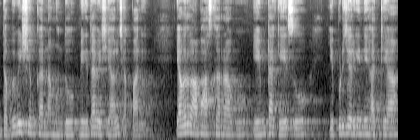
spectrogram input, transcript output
డబ్బు విషయం కన్నా ముందు మిగతా విషయాలు చెప్పాలి. ఎవరు ఆ భాస్కర్రావు ఏమిటా కేసు? ఎప్పుడు జరిగింది హత్య?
